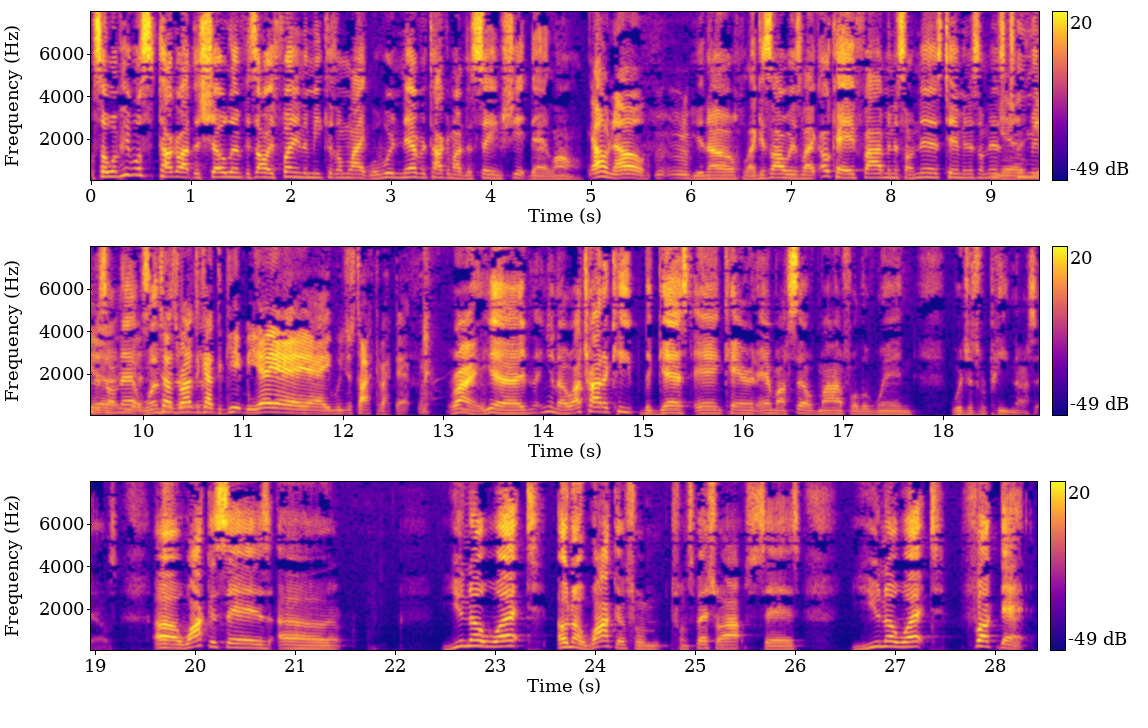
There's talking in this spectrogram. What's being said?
so when people talk about the show length, it's always funny to me because I'm like, well, we're never talking about the same shit that long. Oh no. Mm-mm. You know, like it's always like, okay, five minutes on this, ten minutes on this, Yeah, two minutes yeah, on that, yeah. one Sometimes minute Roger got to get me. Yeah, yeah, yeah. We just talked about that. Right. Yeah. And, you know, I try to keep the guest and Karen and myself mindful of when we're just repeating ourselves. Uh, Waka says, uh, you know what? Oh no, Walker from, from Special Ops says, you know what? Fuck that.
